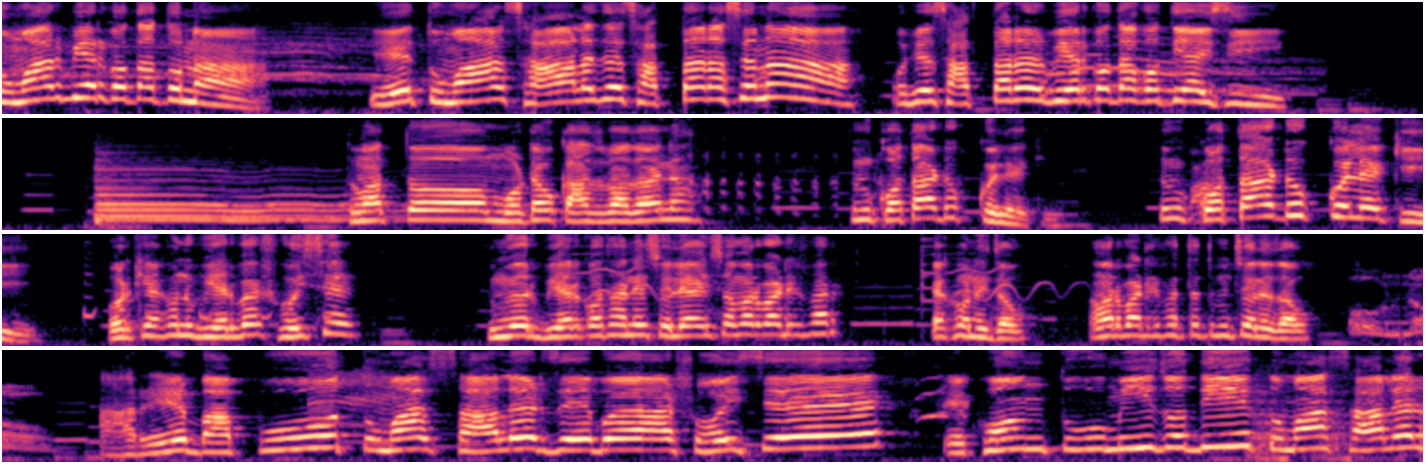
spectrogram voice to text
তোমার বিয়ের কথা তো না। এ তোমার সালে যে সাত্তার আছে না ও সে সাত্তারের বিয়ের কথা কতি আইছি। তোমার তো মোটেও কাজ বাজ হয় না। তুমি কতটুক করলে কি? তুমি কতটুক করলে কি? ওর কি এখনও বিয়ের বয়স হয়েছে তুমি ওর বিয়ের কথা নিয়ে চলে আইছো আমার বাড়ির পার এখনই যাও। আমার বাড়ির পারতে তুমি চলে যাও। আরে বাপু তোমার সালের যে বয়স হইছে এখন তুমি যদি তোমার সালের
